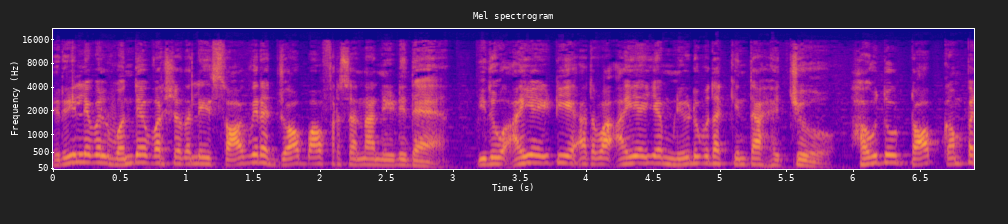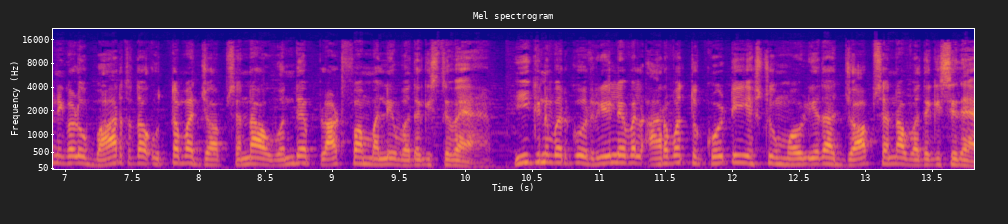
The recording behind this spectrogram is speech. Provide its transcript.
ರೀ ಲೆವೆಲ್ ಒಂದೇ ವರ್ಷದಲ್ಲಿ ಸಾವಿರ ಜಾಬ್ ಆಫರ್ಸ್ ಅನ್ನ ನೀಡಿದೆ. ಇದು ಐ ಐ ಅಥವಾ ಐ ಐ ನೀಡುವುದಕ್ಕಿಂತ ಹೆಚ್ಚು. ಹೌದು, ಟಾಪ್ ಕಂಪನಿಗಳು ಭಾರತದ ಉತ್ತಮ ಜಾಬ್ಸ್ ಅನ್ನ ಒಂದೇ ಪ್ಲಾಟ್ಫಾರ್ಮ್ ಅಲ್ಲಿ ಒದಗಿಸುತ್ತವೆ ಈಗಿನವರೆಗೂ ರೀ ಲೆವೆಲ್ ಅರವತ್ತು ಕೋಟಿಯಷ್ಟು ಮೌಲ್ಯದ ಜಾಬ್ಸ್ ಅನ್ನ ಒದಗಿಸಿದೆ.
